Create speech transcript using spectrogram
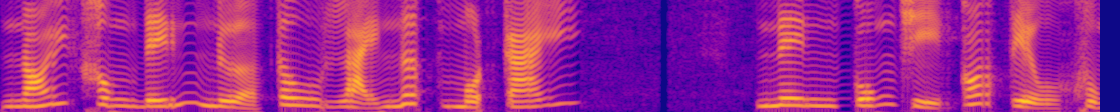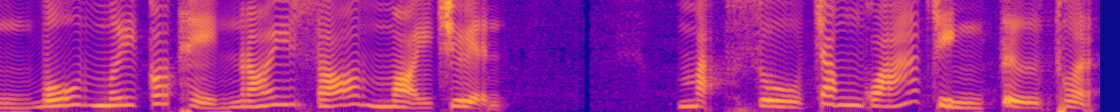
Nói không đến nửa câu lại nứt một cái. Nên cũng chỉ có tiểu khủng bố mới có thể nói rõ mọi chuyện. Mặc dù trong quá trình tự thuật.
